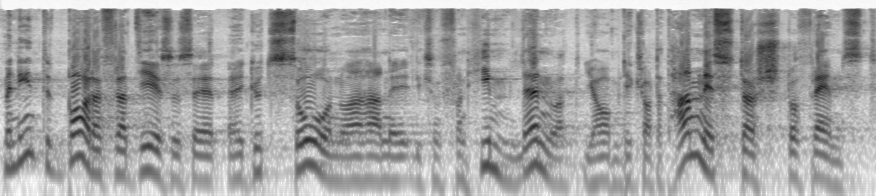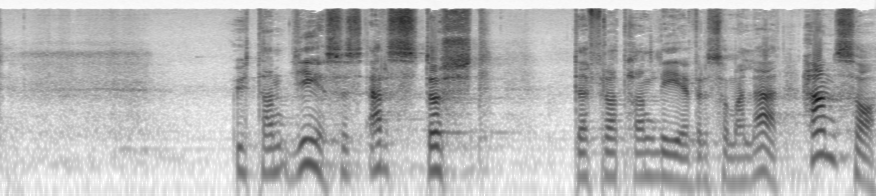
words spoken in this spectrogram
Men det är inte bara för att Jesus är, är Guds son och han är liksom från himlen och att ja, men det är klart att han är störst och främst. Utan Jesus är störst därför att han lever som han lär. Han sa,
